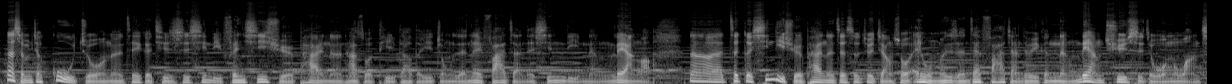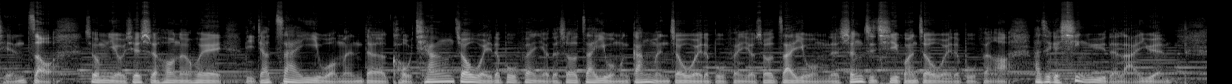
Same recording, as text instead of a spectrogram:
那什么叫固着呢？这个其实是心理分析学派呢，他所提到的一种人类发展的心理能量哦。那这个心理学派呢，这时候就讲说，哎，我们人在发展都有一个能量驱使着我们往前走，所以我们有些时候呢，会比较在意我们的口腔周围的部分，有的时候在意我们肛门周围的部分，有时候在意我们的生殖器官周围的部分啊，它是一个性欲的来源。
